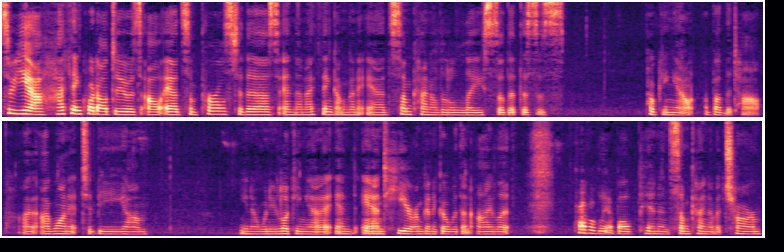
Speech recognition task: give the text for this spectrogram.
so yeah, I think what I'll do is I'll add some pearls to this and then I think I'm going to add some kind of little lace so that this is poking out above the top. I, I want it to be, um, you know, when you're looking at it. And, and here I'm going to go with an eyelet, probably a bulb pin and some kind of a charm.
